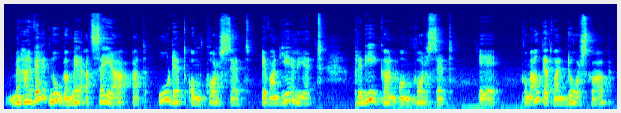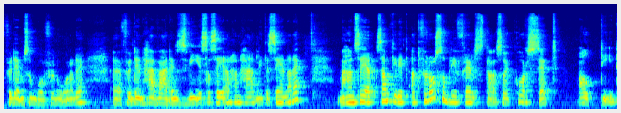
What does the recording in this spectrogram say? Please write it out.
men han är väldigt noga med att säga att ordet om korset, evangeliet, predikan om korset är kommer alltid att vara en dårskap för dem som går förlorade, eh, för den här världens visa, säger han här lite senare. Men han säger samtidigt att för oss som blir frälsta så är korset alltid,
